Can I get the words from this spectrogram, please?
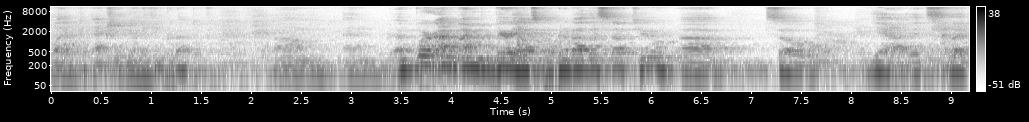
like actually do anything productive. Um, and we're, I'm, I'm very outspoken about this stuff too. Uh, so yeah, it's like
